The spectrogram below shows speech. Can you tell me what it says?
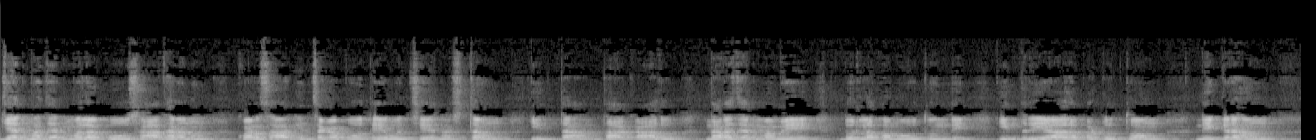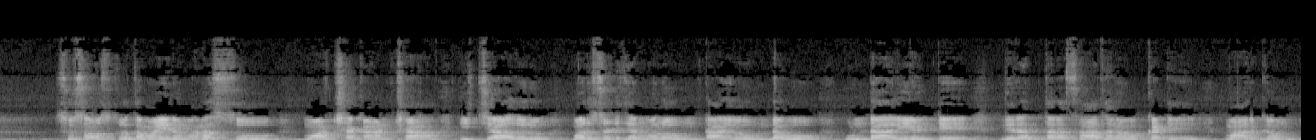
జన్మజన్మలకు సాధనను కొనసాగించకపోతే వచ్చే నష్టం ఇంత అంతా కాదు. నరజన్మమే దుర్లభమవుతుంది. ఇంద్రియాల పటుత్వం నిగ్రహం సుసంస్కృతమైన మనస్సు మోక్షకాంక్ష ఇత్యాదులు మరుసటి జన్మలో ఉంటాయో ఉండవో ఉండాలి అంటే నిరంతర సాధన ఒక్కటే మార్గం.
